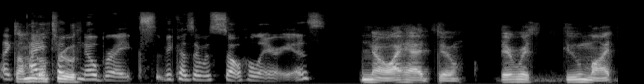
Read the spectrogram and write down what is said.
like So I'm gonna I go took through- no breaks because it was so hilarious. No, I had to. There was too much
